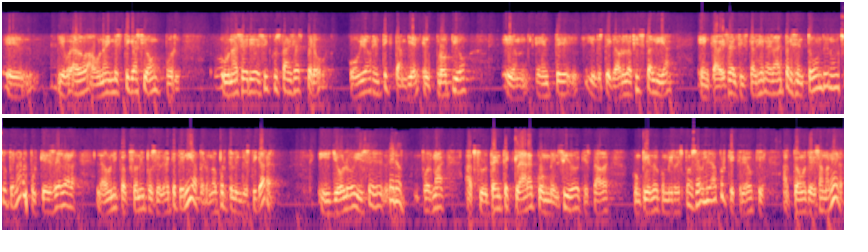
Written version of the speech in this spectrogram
eh, llevado a una investigación por una serie de circunstancias, pero obviamente que también el propio em, ente investigador de la Fiscalía, en cabeza del fiscal general, presentó un denuncio penal, porque esa era la, única opción y posibilidad que tenía, pero no porque lo investigara. Y yo lo hice de forma absolutamente clara, convencido de que estaba cumpliendo con mi responsabilidad, porque creo que actuamos de esa manera.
